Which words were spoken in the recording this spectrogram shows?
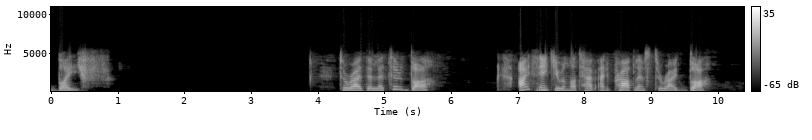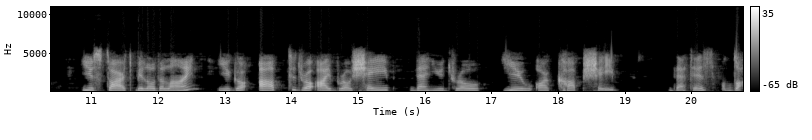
ضيف to write the letter da I think you will not have any problems to write da you start below the line you go up to draw eyebrow shape then you draw U or cup shape that is da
